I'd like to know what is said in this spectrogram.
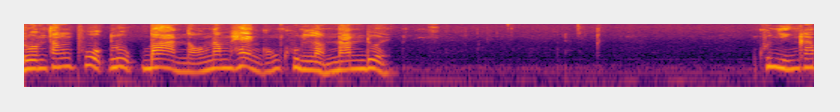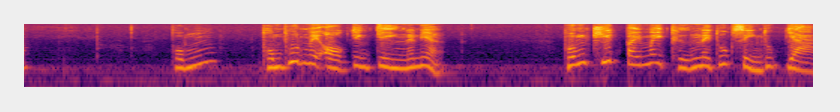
รวมทั้งพวกลูกบ้านหนองน้ำแห้งของคุณเหล่านั้นด้วย คุณหญิงครับ ผมผมพูดไม่ออกจริง ๆ นะเนี่ย ผมคิดไปไม่ถึงในทุกสิ่งทุกอย่าง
